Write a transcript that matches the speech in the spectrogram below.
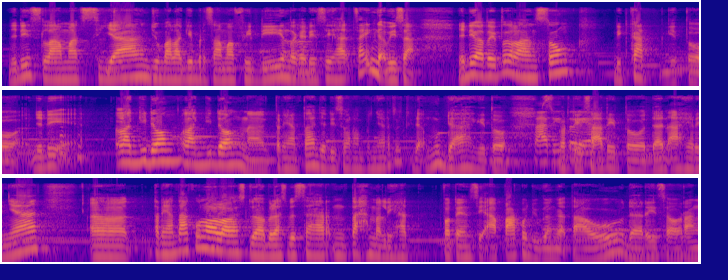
Jadi selamat siang, jumpa lagi bersama Vidi untuk edisi hat. Saya nggak bisa. Jadi waktu itu langsung di cut gitu. Jadi lagi dong, lagi dong. Nah ternyata jadi seorang penyiar itu tidak mudah gitu. Saat itu Seperti ya. saat itu. Dan akhirnya eh, ternyata aku lolos 12 besar. Entah melihat potensi apa aku juga nggak tahu dari seorang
